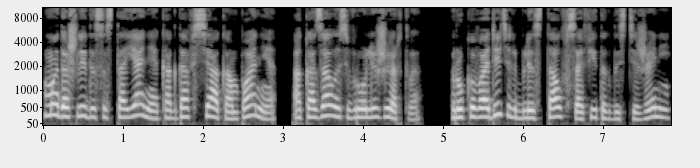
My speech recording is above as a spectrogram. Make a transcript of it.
Мы дошли до состояния, когда вся компания оказалась в роли жертвы. Руководитель блистал в софитах достижений,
